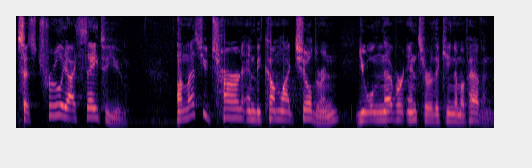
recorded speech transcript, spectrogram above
says, Truly I say to you, unless you turn and become like children, you will never enter the kingdom of heaven.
